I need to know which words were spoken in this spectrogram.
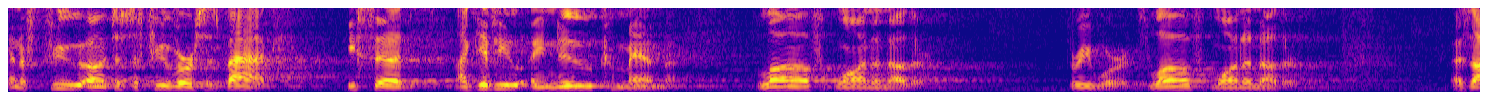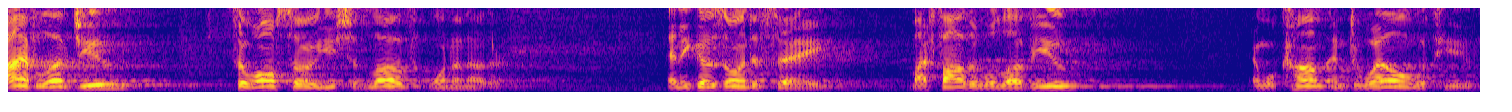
And a few, uh, just a few verses back, he said, I give you a new commandment love one another. Three words love one another. As I have loved you, so also you should love one another. And he goes on to say, My Father will love you and will come and dwell with you.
